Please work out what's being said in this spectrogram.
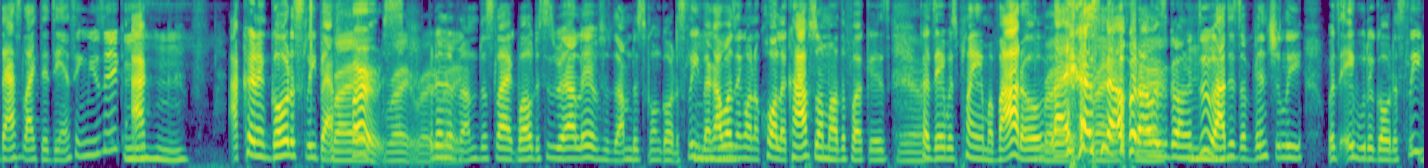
that's like the dancing music. I I couldn't go to sleep at Right, first. right, right, But then right. I'm just like, well, this is where I live, so I'm just gonna go to sleep. Like I wasn't gonna call the cops on motherfuckers because Yeah. they was playing Mavado. Right, like that's right, not what I was gonna do. I just eventually was able to go to sleep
